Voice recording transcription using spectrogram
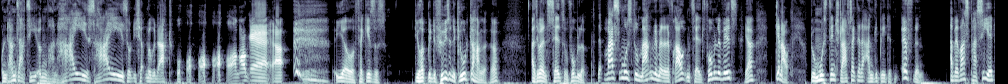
Und dann sagt sie irgendwann heiß, heiß. Und ich habe nur gedacht, Rocker, ja. Jo, vergiss es. Die hat mit den Füßen in die Glut gehangen, ja. Also immer ins Zelt zum Fummeln. Was musst du machen, wenn du eine Frau im Zelt fummeln willst? Ja, genau. Du musst den Schlafsack deiner Angebeteten öffnen. Aber was passiert,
